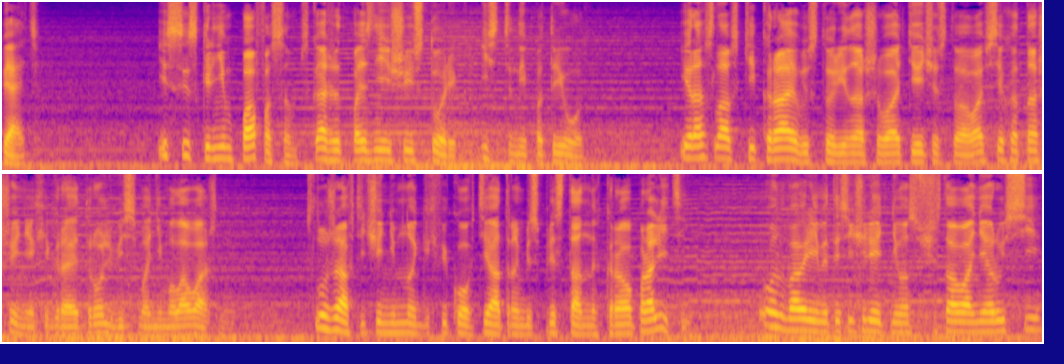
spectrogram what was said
5 И с искренним пафосом скажет позднейший историк, истинный патриот. Ярославский край в истории нашего Отечества во всех отношениях играет роль весьма немаловажную. Служа в течение многих веков театром беспрестанных кровопролитий, он во время тысячелетнего существования Руси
